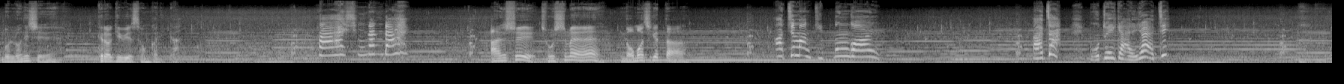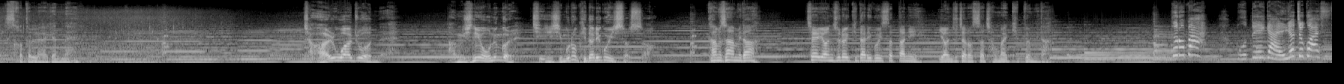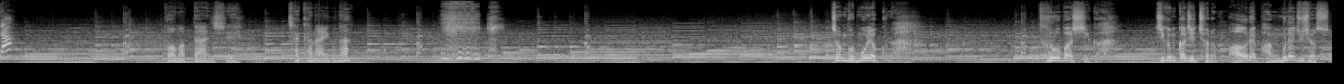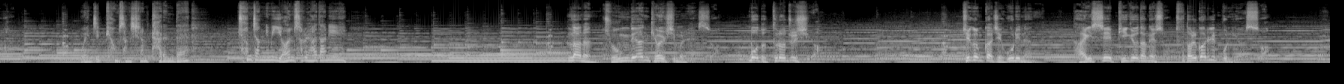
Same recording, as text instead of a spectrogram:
물론이지. 그러기 위해서 온 거니까. 아, 신난다. 안씨, 조심해. 넘어지겠다. 하지만 기쁜 걸. 맞아. 모두에게 알려야지. 서둘러야겠네. 잘 와주었네. 당신이 오는 걸 진심으로 기다리고 있었어. 감사합니다. 제 연주를 기다리고 있었다니 연주자로서 정말 기쁩니다. 트로바, 모두에게 알려주고 왔어. 고맙다 안씨. 착한 아이구나. 전부 모였구나. 트로바 씨가 지금까지처럼 마을에 방문해 주셨소. 왠지 평상시랑 다른데 촌장님이 연설을 하다니 나는 중대한 결심을 했소. 모두 들어주시오. 지금까지 우리는 다이스에 비교당해서 투덜거릴 뿐이었소.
